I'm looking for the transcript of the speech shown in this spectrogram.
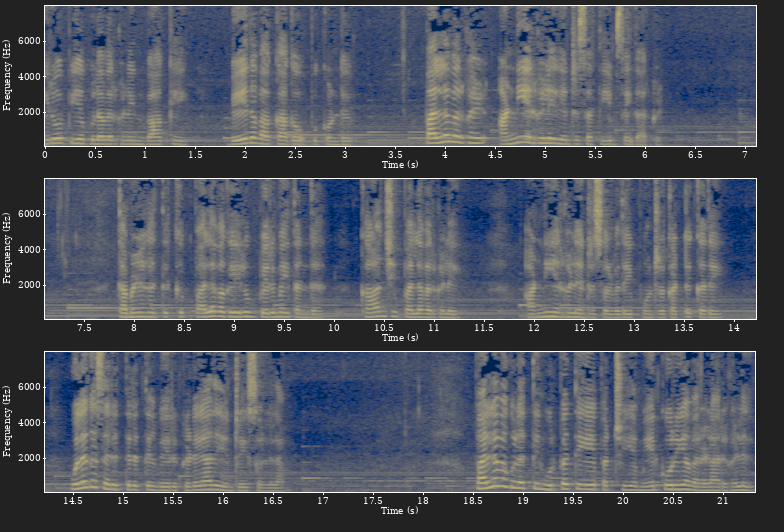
ஐரோப்பிய புலவர்களின் வாக்கை வேத வாக்காக ஒப்புக்கொண்டு பல்லவர்கள் அந்நியர்களே என்று சத்தியம் செய்தார்கள். தமிழகத்திற்கு பல வகையிலும் பெருமை தந்த காஞ்சி பல்லவர்களை அந்நியர்கள் என்று சொல்வதை போன்ற கட்டுக்கதை உலக சரித்திரத்தில் வேறு கிடையாது என்றே சொல்லலாம். பல்லவ குலத்தின் உற்பத்தியை பற்றிய மேற்கூறிய வரலாறுகளில்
